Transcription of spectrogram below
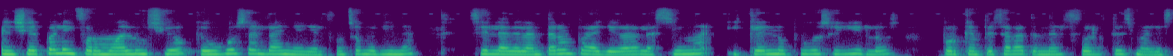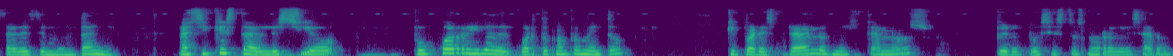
El Sherpa le informó a Lucio que Hugo Saldaña y Alfonso Medina se le adelantaron para llegar a la cima y que él no pudo seguirlos porque empezaba a tener fuertes malestares de montaña. Así que estableció poco arriba del cuarto campamento que para esperar a los mexicanos, pero pues estos no regresaron.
